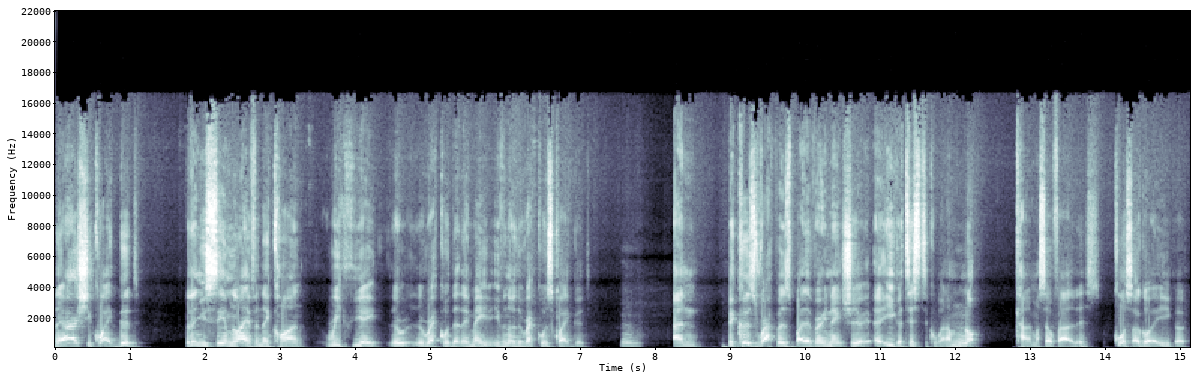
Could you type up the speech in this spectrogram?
They're actually quite good. But then you see them live and they can't recreate the, the record that they made, even though the record was quite good. And because rappers, by their very nature, are egotistical, and I'm not counting myself out of this, of course I got an ego.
